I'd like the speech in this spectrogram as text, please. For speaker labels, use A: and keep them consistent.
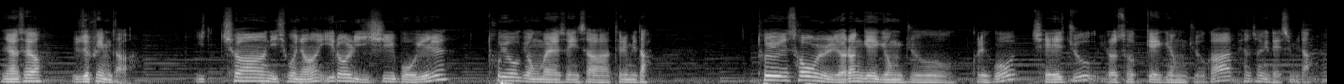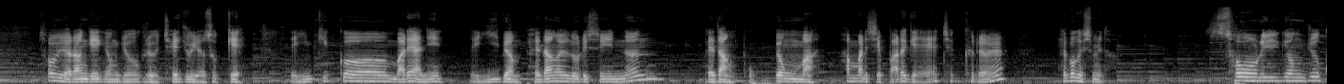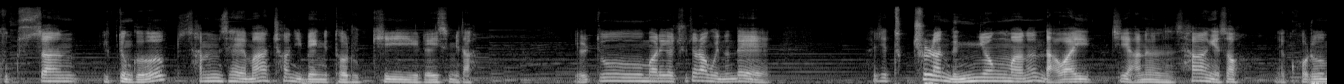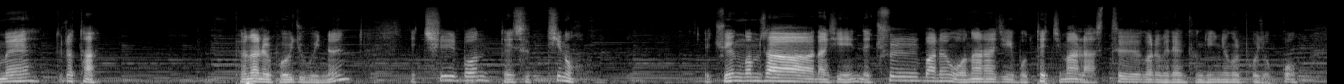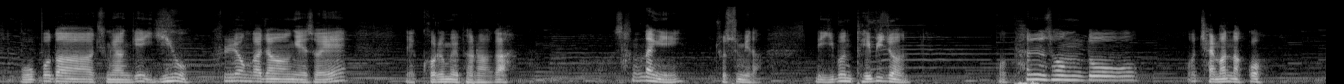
A: 안녕하세요. 유재프입니다. 2025년 1월 25일 토요 경마에서 인사드립니다. 토요일 서울 11개 경주 그리고 제주 6개 경주가 편성이 됐습니다. 서울 11개 경주 그리고 제주 6개 네, 인기권 말이 아닌 네, 이변 배당을 노릴 수 있는 배당 복병마 한 마리씩 빠르게 체크를 해보겠습니다. 서울 1경주 국산 6등급 3세마 1200m 루키 레이스입니다. 12마리가 출전하고 있는데 사실 특출난 능력만은 나와 있지 않은 상황에서 네, 걸음의 뚜렷한 변화를 보여주고 있는 7번 데스티노 네, 주행검사 당시 네, 출발은 원활하지 못했지만 라스트 걸음에 대한 경쟁력을 보여줬고 무엇보다 중요한 게 이후 훈련 과정에서의 네, 걸음의 변화가 상당히 좋습니다. 네, 이번 데뷔전 뭐 편성도 어, 잘 만났고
